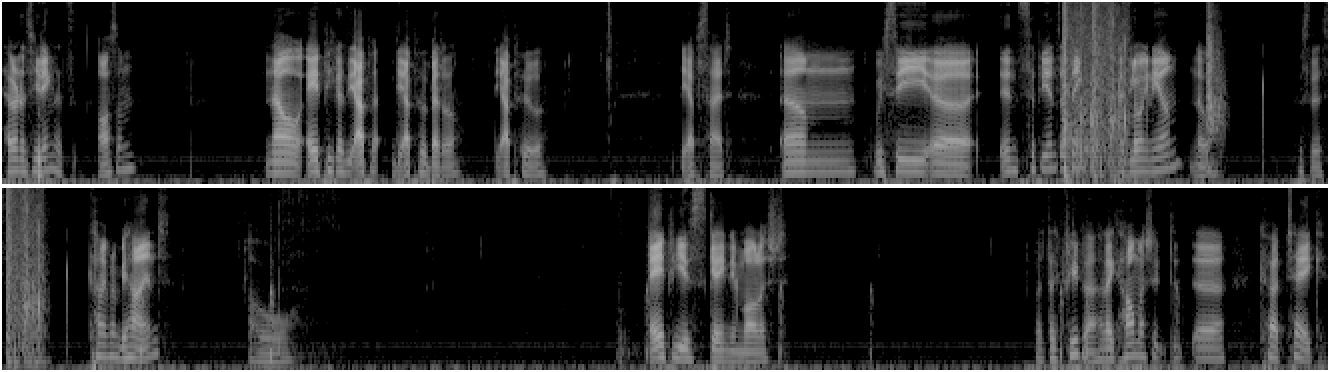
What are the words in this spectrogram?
Heron is healing, that's awesome. Now AP got the up the uphill battle. The uphill. The upside. Um we see uh incipients, I think, a glowing neon? No. Who's this? Coming from behind. Oh. AP is getting demolished. But the creeper, like how much did uh, Kurt take?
